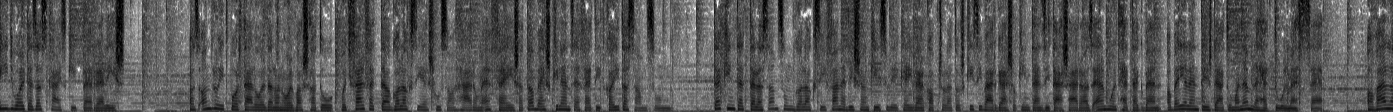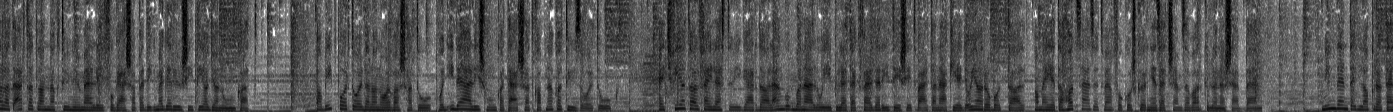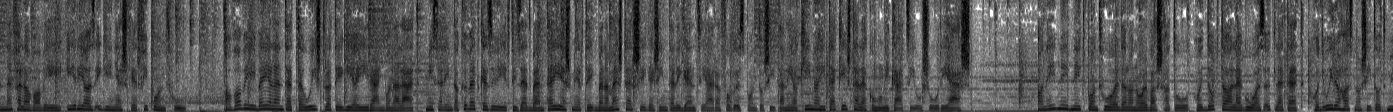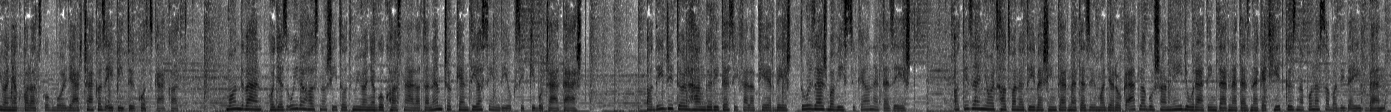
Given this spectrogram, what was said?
Így volt ez a Skyskeeperrel is. Az Android portál oldalon olvasható, hogy felfedte a Galaxy S23 FE és a Tab S9 FE titkait a Samsung. Tekintettel a Samsung Galaxy Fan Edition készülékeivel kapcsolatos kiszivárgások intenzitására az elmúlt hetekben, a bejelentés dátuma nem lehet túl messze. A vállalat ártatlannak tűnő melléfogása pedig megerősíti a gyanunkat. A Bitport oldalon olvasható, hogy ideális munkatársat kapnak a tűzoltók. Egy fiatal fejlesztői gárda a lángokban álló épületek felderítését váltaná ki egy olyan robottal, amelyet a 650 fokos környezet sem zavar különösebben. Mindent egy lapra tenne fel a Vavé, írja az igényesférfi.hu. A Huawei bejelentette új stratégiai irányvonalát, miszerint a következő évtizedben teljes mértékben a mesterséges intelligenciára fog összpontosítani a kínai tech és telekommunikációs óriás. A 444.hu oldalon olvasható, hogy dobta a Lego az ötletet, hogy újrahasznosított műanyag palackokból gyártsák az építőkockákat. Mondván, hogy az újrahasznosított műanyagok használata nem csökkenti a széndiokszid kibocsátást. A Digital Hungary teszi fel a kérdést, túlzásba visszük-e a netezést. A 18-65 éves internetező magyarok átlagosan 4 órát interneteznek egy hétköznapon a szabadidejükben.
